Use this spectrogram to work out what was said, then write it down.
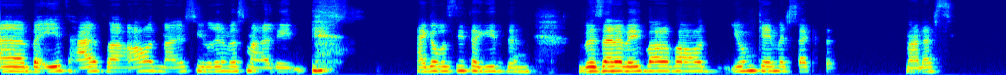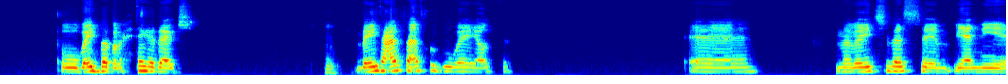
أنا بقيت عارفة أقعد مع نفسي من غير ما أسمع أغاني. حاجة بسيطة جدا. بس أنا بقيت بعرف أقعد يوم كامل ساكتة مع نفسي. وبقيت ببقى محتاجة ده بقيت عارفة أدخل جوايا أكتر. آه ما بقيتش بس يعني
